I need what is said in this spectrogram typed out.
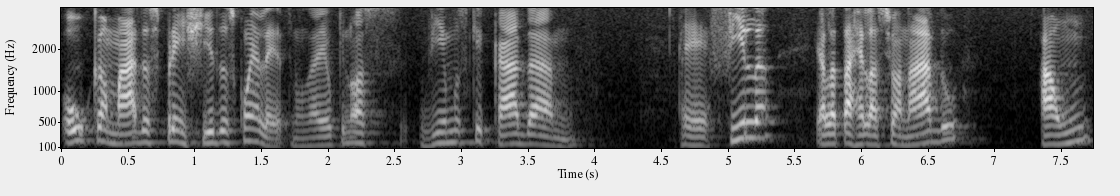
ou camadas preenchidas com elétrons. Aí é o que nós vimos que cada é, fila ela está relacionado a um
